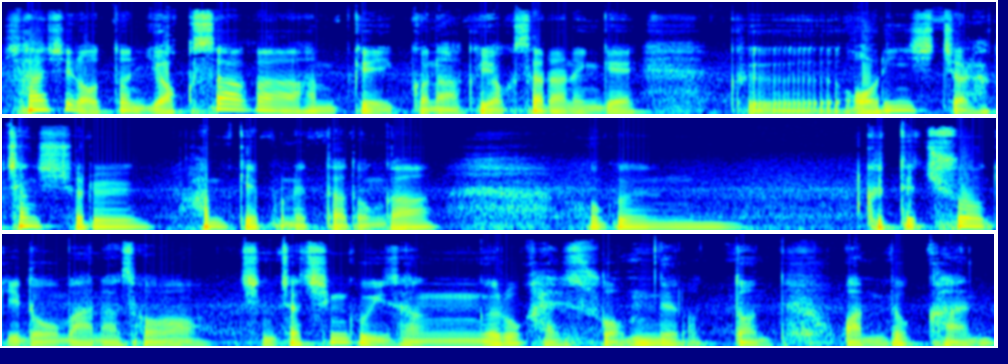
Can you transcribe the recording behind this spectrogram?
사실 어떤 역사가 함께 있거나 그 역사라는 게 그 어린 시절, 학창 시절을 함께 보냈다던가 혹은 그때 추억이 너무 많아서 진짜 친구 이상으로 갈 수 없는 어떤 완벽한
